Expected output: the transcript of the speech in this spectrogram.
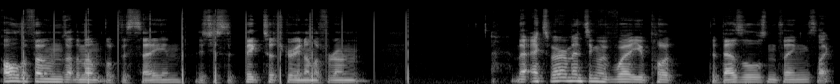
all the phones at the moment look the same. It's just a big touchscreen on the front. They're experimenting with where you put the bezels and things, like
